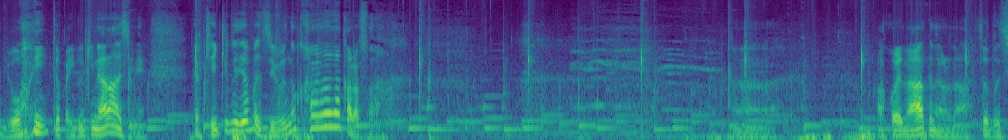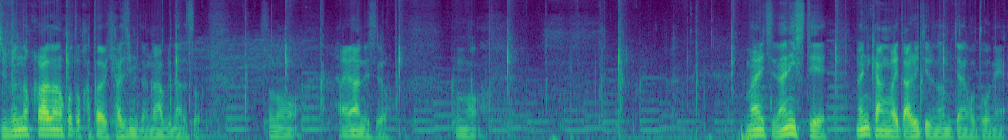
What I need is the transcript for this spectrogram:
病院とか行く気ならんしね。結局やっぱ自分の体だからさ。うん。あこれ長くなるな。ちょっと自分の体のことを語り始めたら長くなるぞ。そのあれなんですよ。その毎日何して何考えて歩いてるのみたいなことをね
